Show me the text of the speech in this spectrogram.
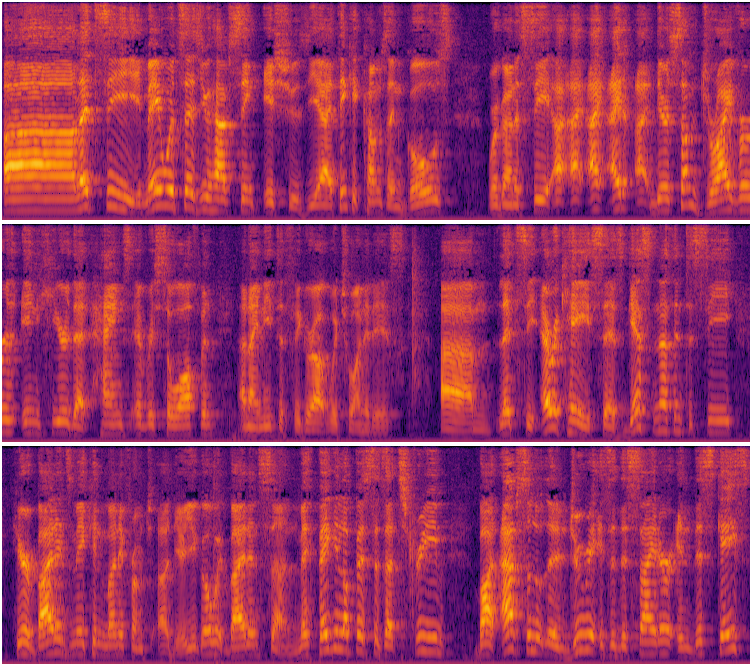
Uh, let's see. Maywood says you have sync issues. Yeah, I think it comes and goes. We're going to see. I, I, I, there's some driver in here that hangs every so often, and I need to figure out which one it is. Um, let's see. Eric Hayes says, guess nothing to see here. Biden's making money from. Oh, there you go with Biden's son. Peggy Lopez says that stream, but absolutely, the jury is the decider in this case.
